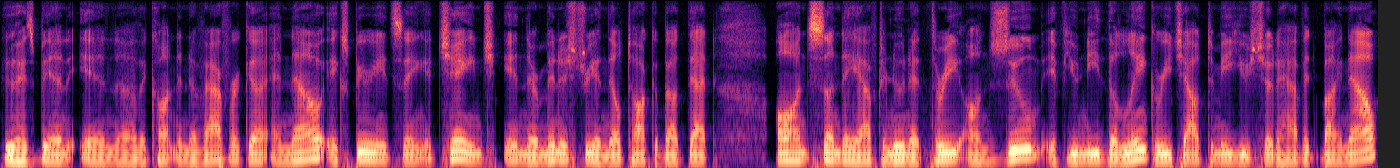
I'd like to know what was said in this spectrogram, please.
who has been in uh, the continent of Africa and now experiencing a change in their ministry, and they'll talk about that on Sunday afternoon at 3 on Zoom. If you need the link, reach out to me. You should have it by now.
